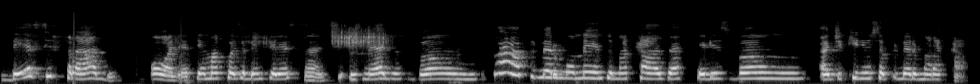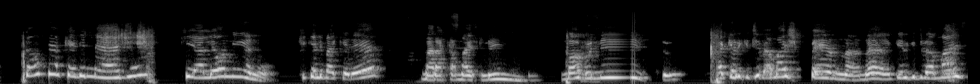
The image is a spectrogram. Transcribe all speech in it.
decifrado. Olha, tem uma coisa bem interessante. Os médios vão, ah, primeiro momento na casa, eles vão adquirir o seu primeiro maracá. Então tem aquele médium que é leonino. O que, que ele vai querer? Maracá mais lindo, mais bonito, aquele que tiver mais pena, né? aquele que tiver mais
